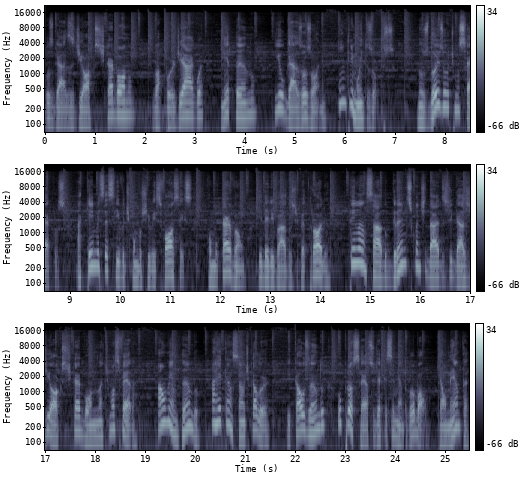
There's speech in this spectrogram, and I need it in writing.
os gases dióxido de carbono, vapor de água, metano e o gás ozônio, entre muitos outros. Nos dois últimos séculos, a queima excessiva de combustíveis fósseis, como carvão e derivados de petróleo, tem lançado grandes quantidades de gás dióxido de carbono na atmosfera, aumentando a retenção de calor e causando o processo de aquecimento global, que aumenta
